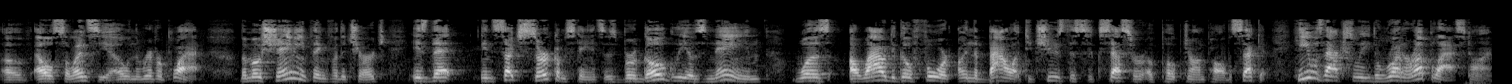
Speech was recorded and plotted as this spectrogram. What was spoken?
of El Silencio in the River Plate. The most shaming thing for the church is that in such circumstances, Bergoglio's name was allowed to go forward in the ballot to choose the successor of Pope John Paul II. He was actually the runner up last time.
